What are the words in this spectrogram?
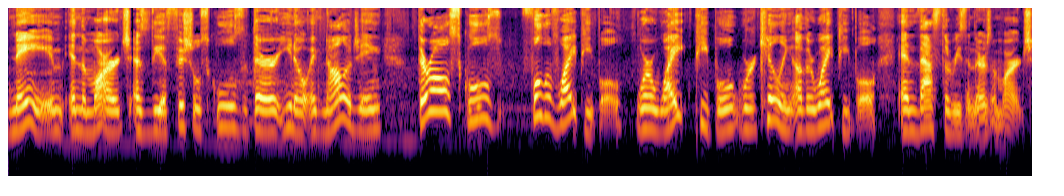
name in the march as the official schools that they're, you know, acknowledging, they're all schools full of white people where white people were killing other white people. And that's the reason there's a march.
